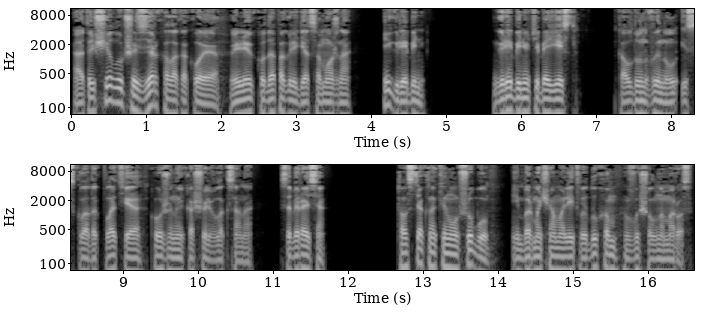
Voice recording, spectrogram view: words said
Отыщи лучше зеркало какое, или куда поглядеться можно, и гребень. Гребень у тебя есть. Колдун вынул из складок платья кожаный кошель Влаксана. Собирайся. Толстяк накинул шубу и, бормоча молитвы духом, вышел на мороз.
